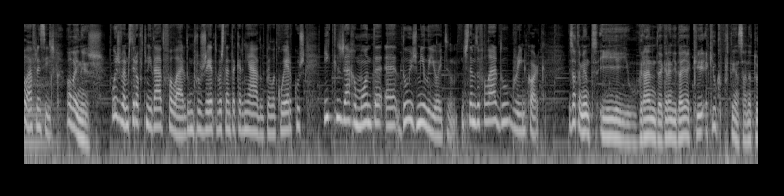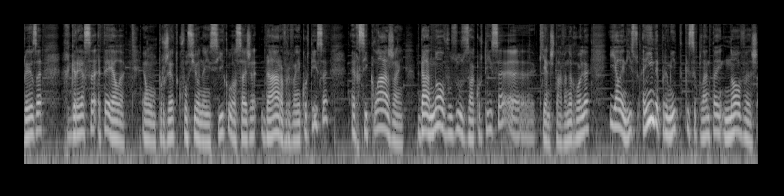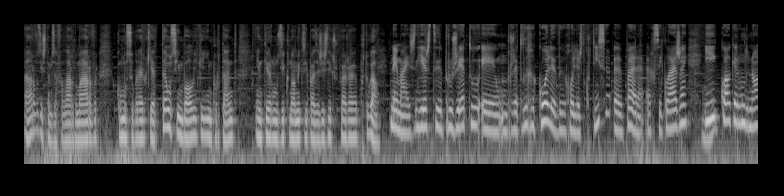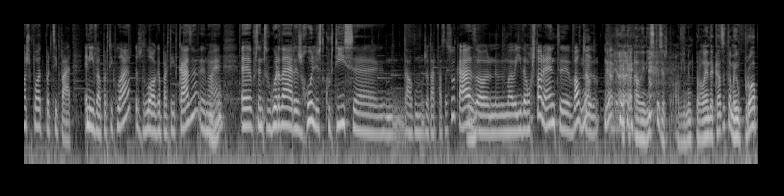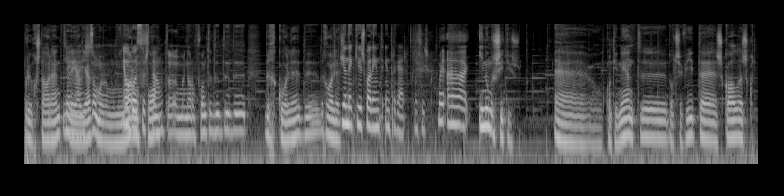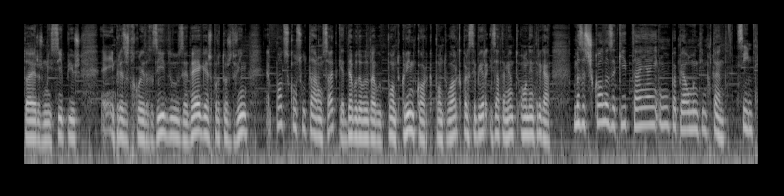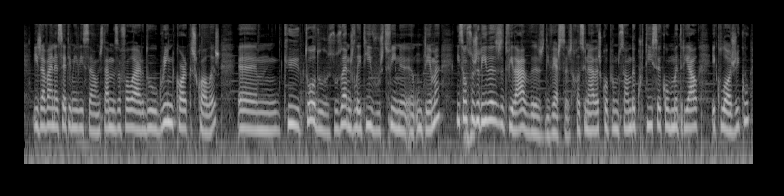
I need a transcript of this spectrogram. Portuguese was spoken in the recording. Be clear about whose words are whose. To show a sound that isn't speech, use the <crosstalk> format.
Speaker 1: Olá, Francisco.
Speaker 2: Olá, Inês.
Speaker 1: Hoje vamos ter a oportunidade de falar de um projeto bastante acarinhado pela Quercus e que já remonta a 2008. Estamos a falar do Green Cork.
Speaker 2: Exatamente, e o grande, a grande ideia é que aquilo que pertence à natureza regressa até ela. É um projeto que funciona em ciclo, ou seja, da árvore vem a cortiça, a reciclagem dá novos usos à cortiça, eh, que antes estava na rolha, e além disso, ainda permite que se plantem novas árvores, e estamos a falar de uma árvore como o sobreiro, que é tão simbólica e importante em termos económicos e paisagísticos para Portugal.
Speaker 1: Nem mais. E este projeto é um projeto de recolha de rolhas de cortiça eh, para a reciclagem uhum. e qualquer um de nós pode participar. A nível particular, logo a partir de casa, eh, não é? Uhum. Uh, portanto, guardar as rolhas de cortiça de algum jantar que faça a sua casa uhum. ou numa ida a um restaurante, vale
Speaker 2: não,
Speaker 1: tudo.
Speaker 2: Não, <laughs> além disso, quer dizer, obviamente, para além da casa, também o próprio restaurante é, aliás, uma, uma enorme é uma fonte, uma enorme fonte de, de, de, de recolha de, rolhas.
Speaker 1: E onde é que as podem entregar, Francisco?
Speaker 2: Bem, há inúmeros sítios. Uh, o continente, Dolce Vita, escolas, coteiros, municípios, uh, empresas de recolha de resíduos, adegas, produtores de vinho. Uh, Pode-se consultar um site que é www.greencork.org para saber exatamente onde entregar. Mas as escolas aqui têm um papel muito importante.
Speaker 1: Sim, e já vai na sétima edição. Estamos a falar do Green Cork Escolas, um, que todos os anos letivos define eh, um tema e são uhum. sugeridas atividades diversas relacionadas com a promoção da cortiça como material ecológico,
